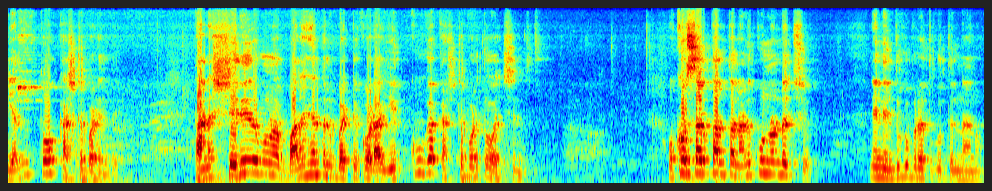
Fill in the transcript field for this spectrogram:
ఎంతో కష్టపడింది. తన శరీరం బలహీనతను బట్టి కూడా ఎక్కువగా కష్టపడుతూ వచ్చింది. ఒక్కోసారి తను తను అనుకుని ఉండొచ్చు నేను ఎందుకు బ్రతుకుతున్నాను?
